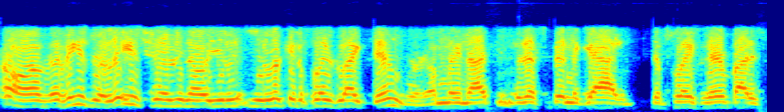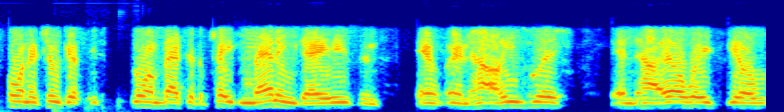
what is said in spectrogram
Oh, if he's released, you know, you you look at a place like Denver. I mean, I think that's been the guy, the place that everybody's pointing to, just going back to the Peyton Manning days and and, and how he went and how Elway, you know,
